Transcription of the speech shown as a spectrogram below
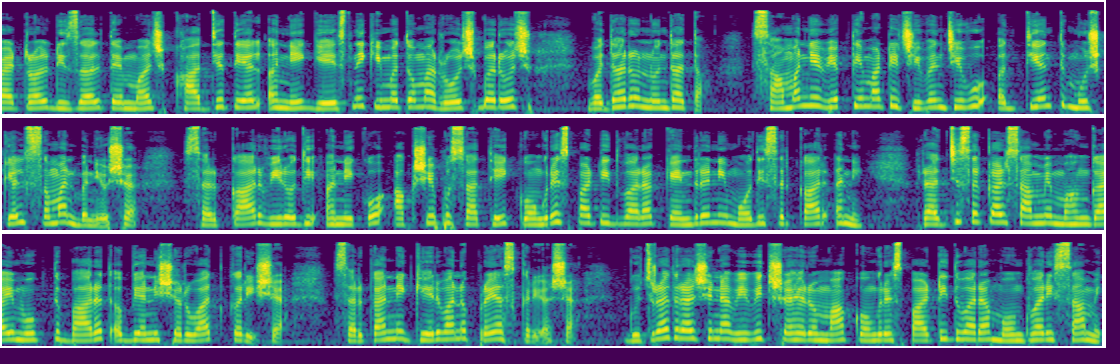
પેટ્રોલ, ડીઝલ તેમજ ખાદ્ય તેલ અને ગેસની કિંમતોમાં રોજબરોજ વધારો નોંધાતા સામાન્ય વ્યક્તિ માટે જીવન જીવવું અત્યંત મુશ્કેલ સમાન બન્યું છે. સરકાર વિરોધી અનેકો આક્ષેપો સાથે કોંગ્રેસ પાર્ટી દ્વારા કેન્દ્રની મોદી સરકાર અને રાજ્ય સરકાર સામે મહંગાઈ મુક્ત ભારત અભિયાનની શરૂઆત કરી છે. સરકારને ઘેરવાનો પ્રયાસ કર્યો છે. ગુજરાત રાજ્યના વિવિધ શહેરોમાં કોંગ્રેસ પાર્ટી દ્વારા મોંઘવારી સામે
